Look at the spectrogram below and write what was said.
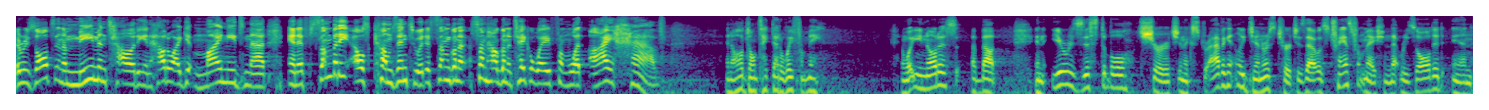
It results in a me mentality and how do I get my needs met? And if somebody else comes into it, it's some gonna, somehow going to take away from what I have. And oh, don't take that away from me. And what you notice about an irresistible church, an extravagantly generous church, is that was transformation that resulted in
